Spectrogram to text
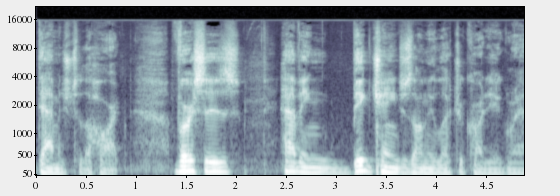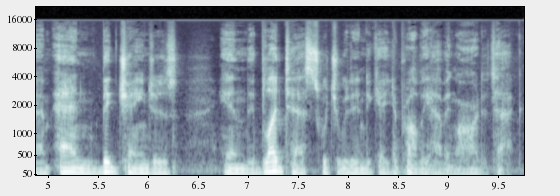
damage to the heart, versus having big changes on the electrocardiogram and big changes in the blood tests, which would indicate you're probably having a heart attack.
